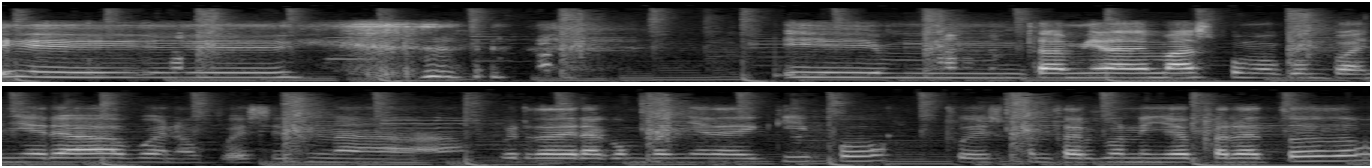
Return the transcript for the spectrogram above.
y mm, también además como compañera, bueno, pues es una verdadera compañera de equipo, puedes contar con ella para todo,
